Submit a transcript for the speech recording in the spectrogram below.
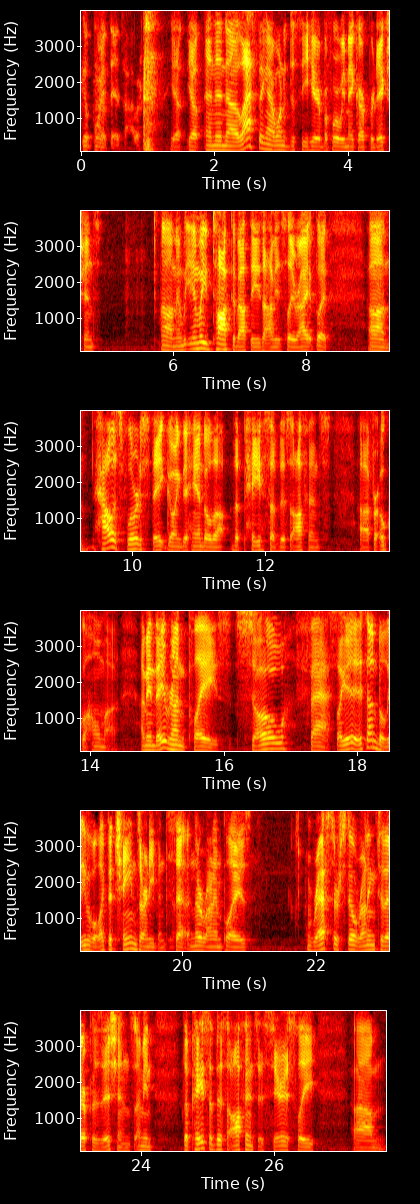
good point there, Tyler. yep, yep. And then uh, last thing I wanted to see here before we make our predictions, um, and we and we talked about these obviously, right? But um, how is Florida State going to handle the the pace of this offense uh, for Oklahoma? I mean, they run plays so fast, like it, it's unbelievable. Like the chains aren't even set, and they're running plays refs are still running to their positions. I mean, the pace of this offense is seriously. Um,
